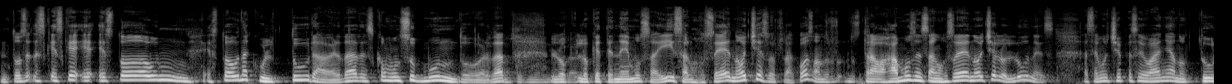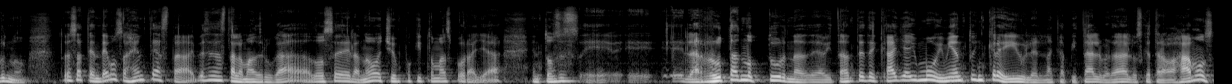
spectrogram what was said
Entonces, es que es, que es, todo un, es toda una cultura, ¿verdad? Es como un submundo, ¿verdad? Un submundo, lo, claro. lo, que tenemos ahí. San José de noche es otra cosa. Trabajamos en San José de noche los lunes, hacemos chepe se baña nocturno. Entonces, atendemos a gente hasta, a veces hasta la madrugada, 12 de la noche, un poquito más por allá. Entonces, eh, eh, las rutas nocturnas de habitantes de calle hay un movimiento increíble en la capital, ¿verdad? Los que trabajamos,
